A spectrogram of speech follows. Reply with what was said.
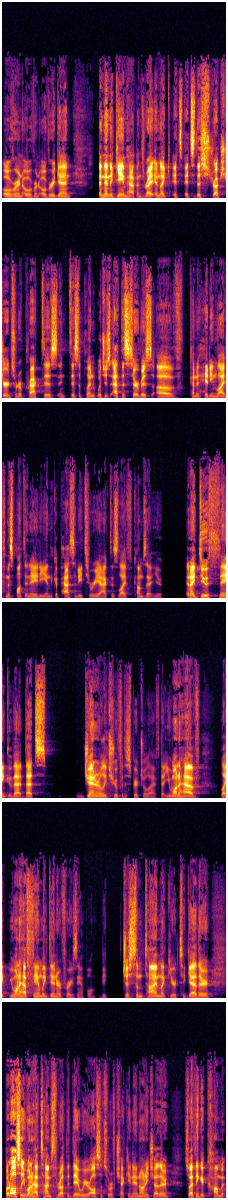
over and over and over again, and then the game happens, right? And like it's it's the structured sort of practice and discipline, which is at the service of kind of hitting life and the spontaneity and the capacity to react as life comes at you. And I do think that that's generally true for the spiritual life. That you want to have like you want to have family dinner, for example, just some time like you're together but also you want to have times throughout the day where you're also sort of checking in on each other. So i think a com-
